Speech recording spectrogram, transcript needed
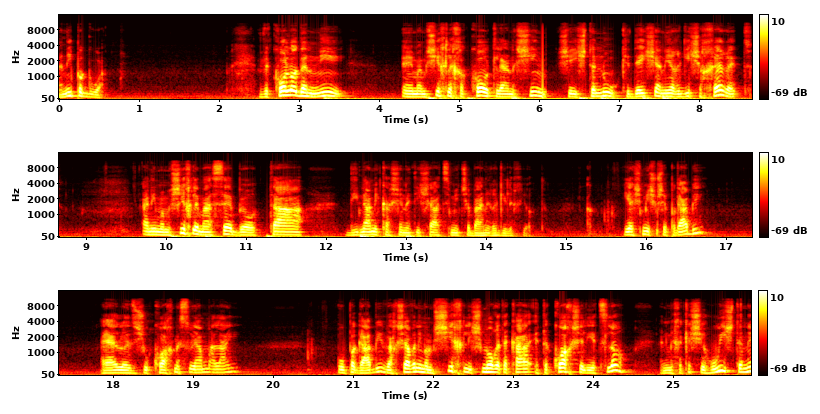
אני פגוע. וכל עוד אני אה, ממשיך לחכות לאנשים שישתנו כדי שאני ארגיש אחרת, אני ממשיך למעשה באותה דינמיקה של נטישה עצמית שבה אני רגיל לחיות. יש מישהו שפגע בי, היה לו איזשהו כוח מסוים עליי, הוא פגע בי, ועכשיו אני ממשיך לשמור את, הכ... את הכוח שלי אצלו, אני מחכה שהוא ישתנה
